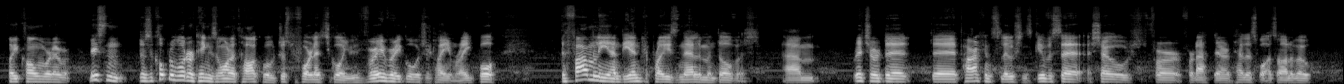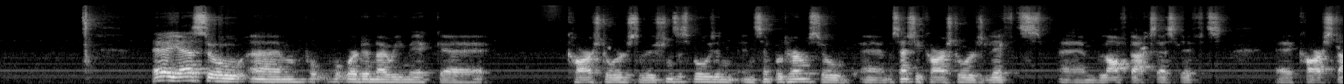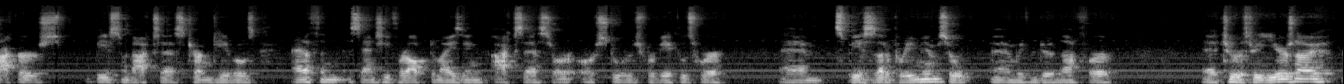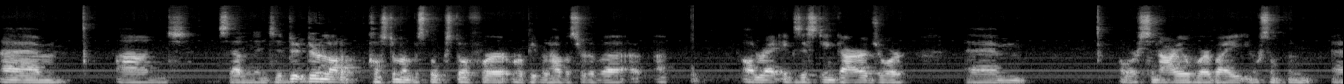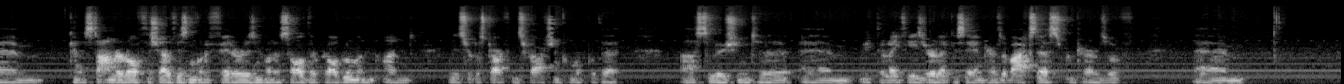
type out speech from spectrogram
quite common, whatever. Listen, there's a couple of other things I want to talk about just before I let you go. You're very, very good with your time, right? But the family and the enterprise and element of it. Um, Richard, the, the parking solutions, give us a, a shout for, for that there and tell us what it's all about. Uh, yeah, so um, what, what, we're doing now, we make uh, car storage solutions, I suppose, in, in simple terms. So um, essentially, car storage lifts, um, loft access lifts, uh, car stackers, basement access, turntables, anything essentially for optimizing access or, or storage for vehicles where um, space is at a premium. So um, we've been doing that for uh, two or three years now, um, and selling into do, doing a lot of custom and bespoke stuff where, where people have a sort of a, a, a already existing garage or um, or scenario whereby you know something um, kind of standard off the shelf isn't going to fit or isn't going to solve their problem, and, and we'll sort of start from scratch and come up with a, a solution to um, make their life easier. Like I say, in terms of access, in terms of um,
